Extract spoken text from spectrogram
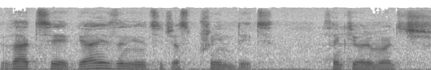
That's it, guys. Then you need to just print it. Thank you very much.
